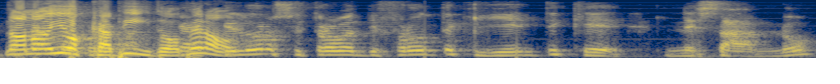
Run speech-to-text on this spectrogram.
no, no, io ho capito, però. Che loro si trovano di fronte a clienti che ne sanno,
